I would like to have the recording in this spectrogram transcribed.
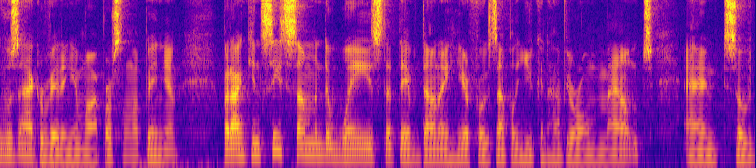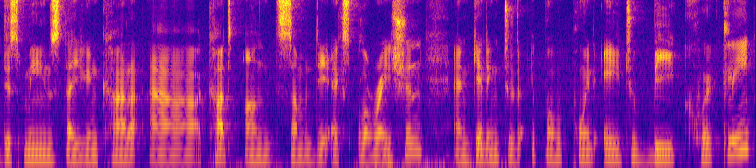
was aggravating in my personal opinion. But I can see some of the ways that they've done it here. For example, you can have your own mount, and so this means that you can cut uh, cut on some of the exploration and getting to the point A to B quickly.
